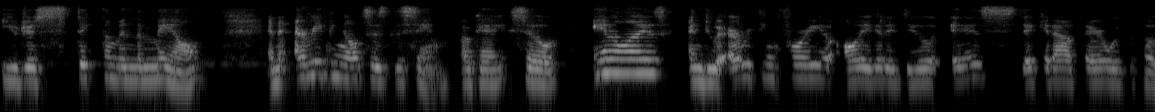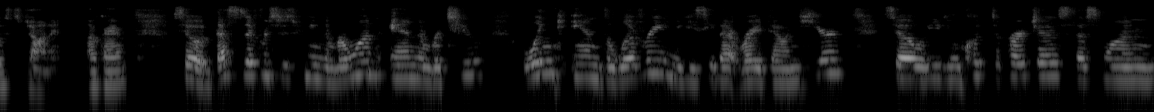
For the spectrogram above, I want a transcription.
you just stick them in the mail, and everything else is the same. Okay, so analyze and do everything for you. All you got to do is stick it out there with the postage on it. Okay, so that's the difference between number one and number two, link and delivery, and you can see that right down here. So you can click to purchase. This one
